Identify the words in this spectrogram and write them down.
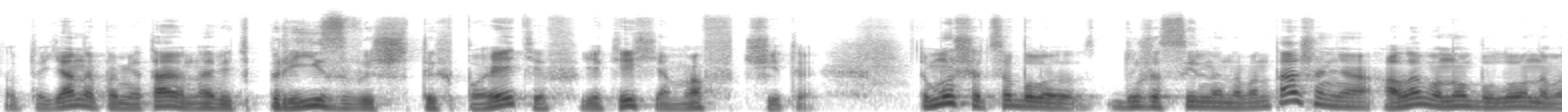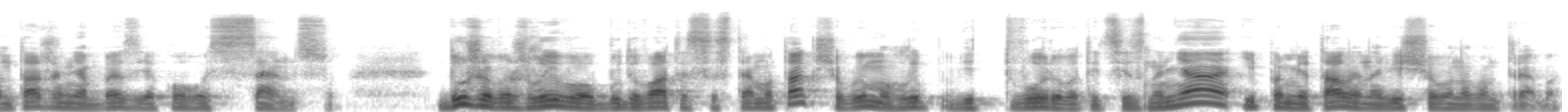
Тобто я не пам'ятаю навіть прізвищ тих поетів, яких я мав вчити. Тому що це було дуже сильне навантаження, але воно було навантаження без якогось сенсу. Дуже важливо будувати систему так, щоб ви могли б відтворювати ці знання і пам'ятали, навіщо воно вам треба.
